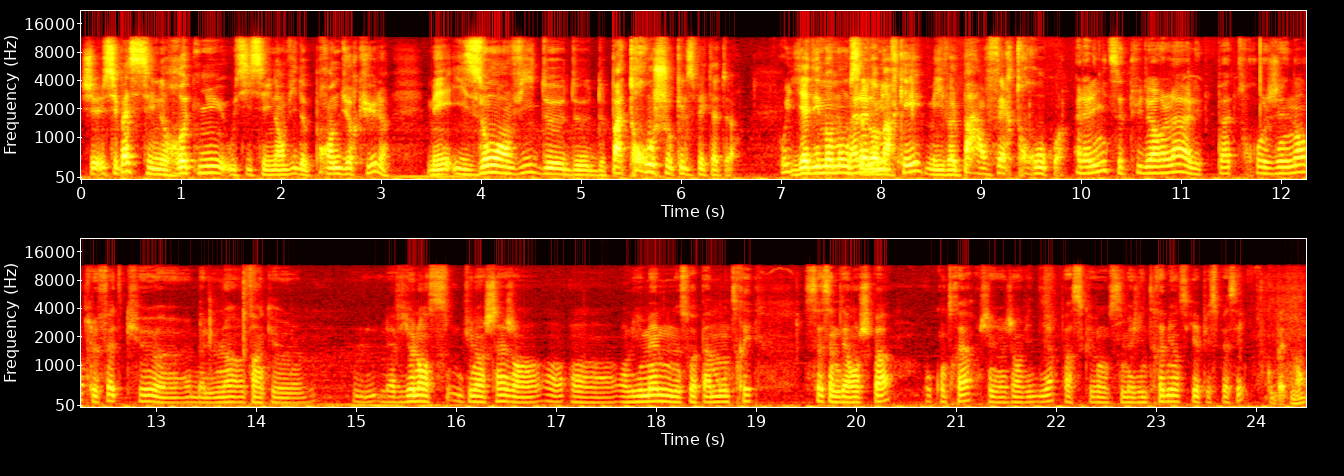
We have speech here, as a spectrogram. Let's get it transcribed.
Je, je sais pas si c'est une retenue ou si c'est une envie de prendre du recul, mais ils ont envie de, de, de pas trop choquer le spectateur. Oui. Il y a des moments où À ça doit limite- marquer, mais ils veulent pas en faire trop, quoi. À la limite, cette pudeur-là, elle est pas trop gênante, le fait que, euh, bah, le enfin, que la violence du lynchage en, en- en- en lui-même ne soit pas montrée. Ça, ça me dérange pas. Au contraire, j'ai j'ai envie de dire, parce qu'on s'imagine très bien ce qui a pu se passer. Complètement.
